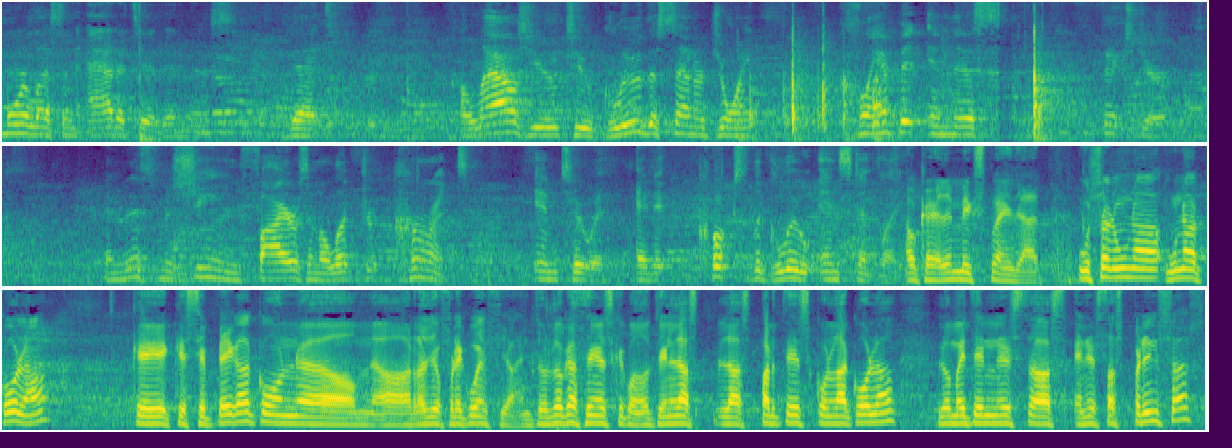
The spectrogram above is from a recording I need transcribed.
more or less an additive in this that allows you to glue the center joint, clamp it in this fixture, and this machine fires an electric current into it and it cooks the glue instantly. Ok, let me explain that. Usan una, una cola que, que se pega con a radiofrecuencia. Entonces lo que hacen es que cuando tienen las, las partes con la cola, lo meten en estas, en estas prensas,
